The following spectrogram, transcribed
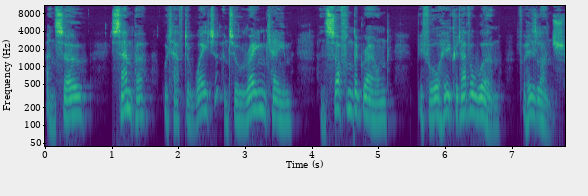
And so Sampa would have to wait until rain came and softened the ground before he could have a worm for his lunch.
